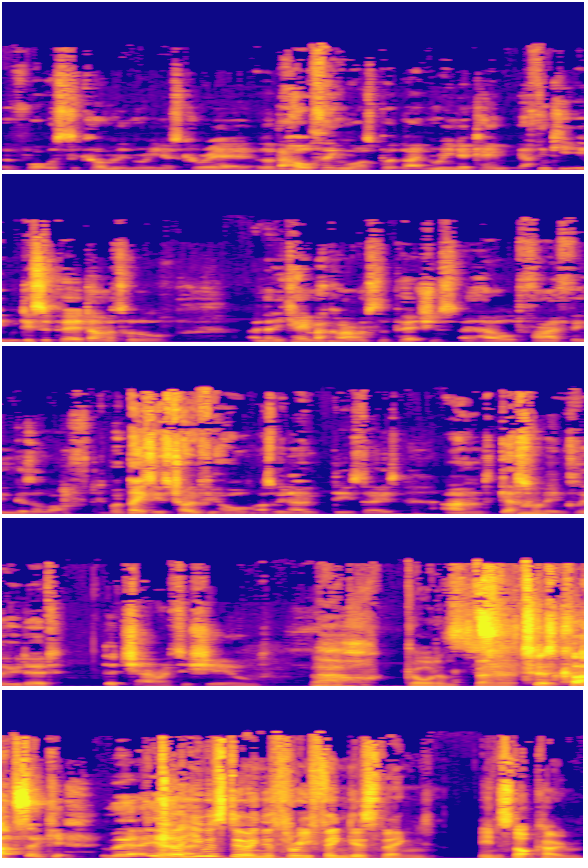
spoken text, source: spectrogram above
of what was to come in Mourinho's career. The whole thing was, but like Mourinho came, I think he, he disappeared down a tunnel, and then he came back out onto the pitch and, and, held five fingers aloft. But basically, it's trophy hall, as we know these days. And guess mm. what? It included the Charity Shield. Oh, Gordon Bennett, just classic. Yeah. he was doing the three fingers thing in Stockholm.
